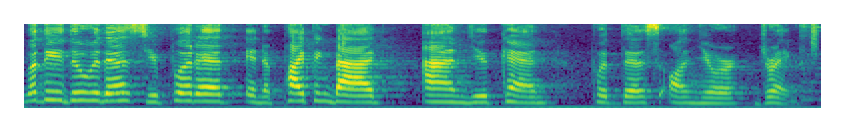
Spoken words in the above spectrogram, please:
What do you do with this? You put it in a piping bag and you can put this on your drinks.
